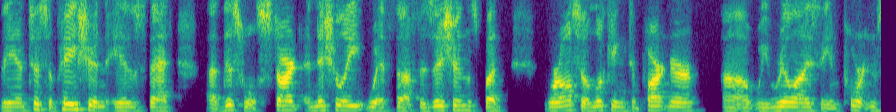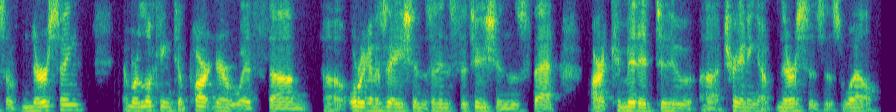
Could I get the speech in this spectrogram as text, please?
the anticipation is that uh, this will start initially with physicians, but we're also looking to partner. we realize the importance of nursing, and we're looking to partner with um, organizations and institutions that are committed to training up nurses as well.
